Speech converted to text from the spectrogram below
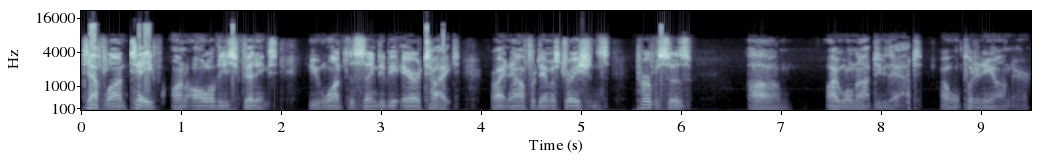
Teflon tape on all of these fittings. You want this thing to be airtight. Right now, for demonstrations purposes, um, I will not do that. I won't put any on there.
